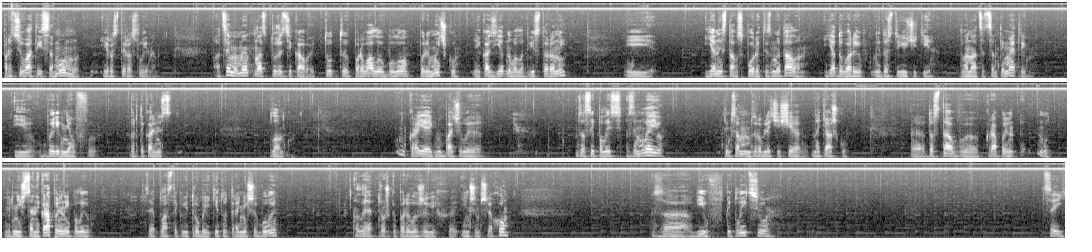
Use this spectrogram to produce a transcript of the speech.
працювати і самому, і рости рослинам. А цей момент нас дуже цікавий. Тут е, порвало було перемичку, яка з'єднувала дві сторони. І я не став спорити з металом. Я доварив, не достаючи ті 12 см, і вирівняв вертикальну планку. Ну, края, як ви бачили, засипались землею, тим самим зроблячи ще натяжку. Е, Достав е, крапель, ну, вірніше, це не крапельний полив, це пластикові труби, які тут раніше були, але трошки переложив їх іншим шляхом. Завів теплицю. Цей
